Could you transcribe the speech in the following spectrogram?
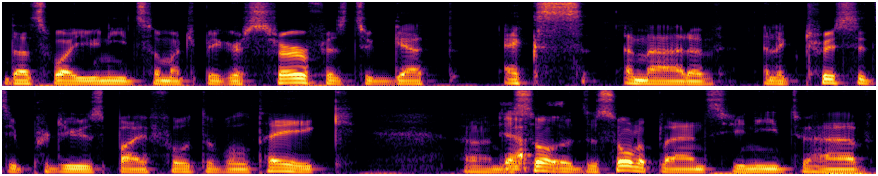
that's why you need so much bigger surface to get X amount of electricity produced by photovoltaic. Um, the, Yeah. solar, the solar plants, you need to have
